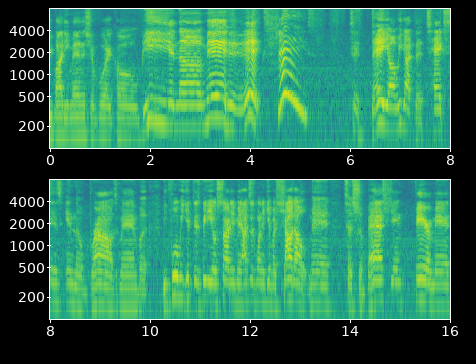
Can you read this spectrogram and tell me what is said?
everybody, man? It's your boy Colbe in the mix. Jeez. Today, y'all, we got the Texans and the Browns, man. But before we get this video started, man, I just want to give a shout out, man, to Sebastian Fair, man.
